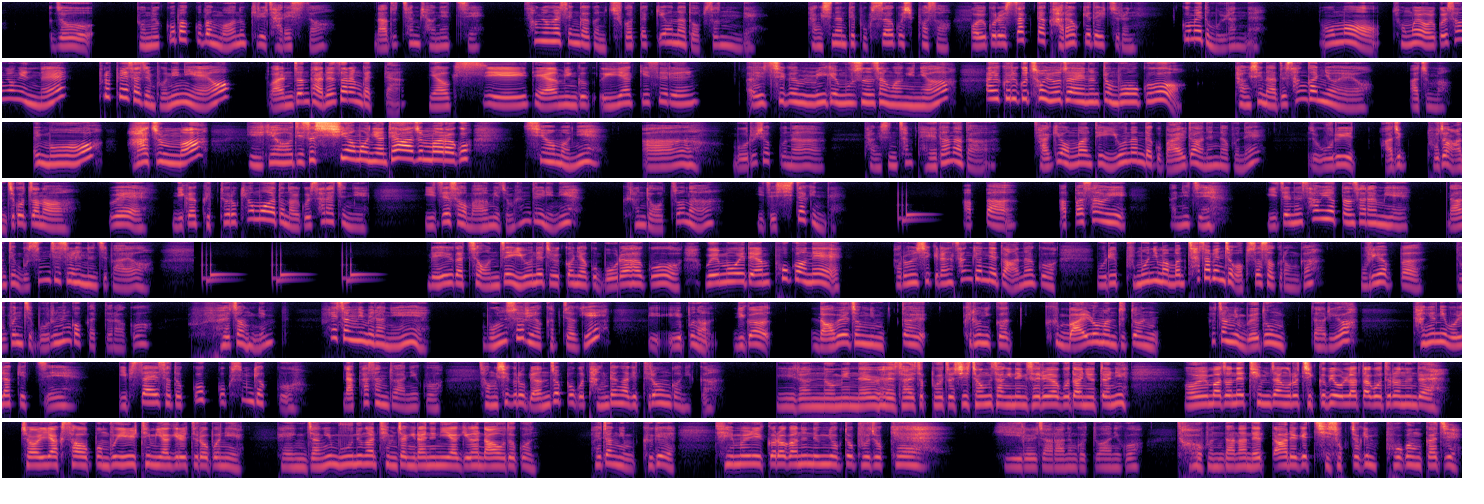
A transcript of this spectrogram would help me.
저, 돈을 꼬박꼬박 모아놓기를 잘했어. 나도 참 변했지. 성형할 생각은 죽었다 깨어나도 없었는데. 당신한테 복수하고 싶어서 얼굴을 싹 다 갈아엎게 될 줄은 꿈에도 몰랐네. 어머, 정말 얼굴 성형했네? 프로필 사진 본인이에요? 완전 다른 사람 같다. 역시 대한민국 의학 기술은 아이 지금 이게 무슨 상황이냐? 아이 그리고 저 여자애는 또 뭐고? 당신 아들 상간녀예요. 아줌마. 아이 뭐? 아줌마? 이게 어디서 시어머니한테 아줌마라고? 시어머니? 아, 모르셨구나. 당신 참 대단하다. 자기 엄마한테 이혼한다고 말도 안 했나 보네? 저 우리 아직 도장 안 찍었잖아. 왜? 네가 그토록 혐오하던 얼굴 사라지니 이제서 마음이 좀 흔들리니? 그런데 어쩌나? 이제 시작인데. 아빠, 아빠 사위 아니지. 이제는 사위였던 사람이 나한테 무슨 짓을 했는지 봐요. 매일같이 언제 이혼해 줄 거냐고 뭐라 하고 외모에 대한 폭언에 결혼식이랑 상견례도 안 하고 우리 부모님 한번 찾아뵌 적 없어서 그런가? 우리 아빠 누군지 모르는 것 같더라고. 회장님? 회장님이라니. 뭔 소리야 갑자기? 예, 예쁘나. 네가 나 회장님 딸, 그러니까 그 말로만 듣던 회장님 외동 딸이야? 당연히 몰랐겠지. 입사에서도 꼭꼭 숨겼고 낙하산도 아니고 정식으로 면접 보고 당당하게 들어온 거니까. 이런 놈이 내 회사에서 버젓이 정상인 행세를 하고 다녔더니 얼마 전에 팀장으로 직급이 올랐다고 들었는데 전략사업본부 1팀 이야기를 들어보니 굉장히 무능한 팀장이라는 이야기가 나오더군. 회장님, 그게 팀을 이끌어가는 능력도 부족해. 일을 잘하는 것도 아니고 더군다나 내 딸에게 지속적인 폭언까지.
